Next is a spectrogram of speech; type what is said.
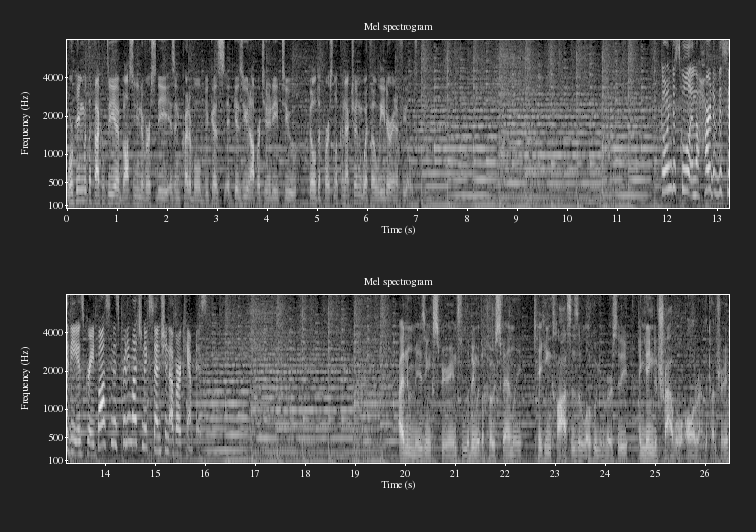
Working with the faculty at Boston University is incredible because it gives you an opportunity to build a personal connection with a leader in a field. Going to school in the heart of the city is great. Boston is pretty much an extension of our campus. I had an amazing experience living with a host family, taking classes at a local university, and getting to travel all around the country.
